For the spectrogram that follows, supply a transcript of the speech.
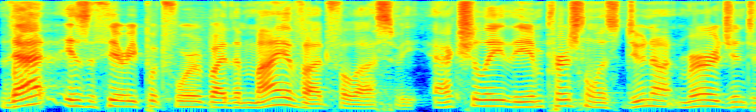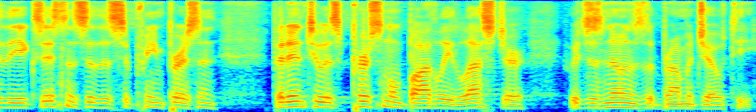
That is a theory put forward by the Mayavad philosophy. Actually, the impersonalists do not merge into the existence of the Supreme Person, but into his personal bodily luster, which is known as the Brahmajyoti.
